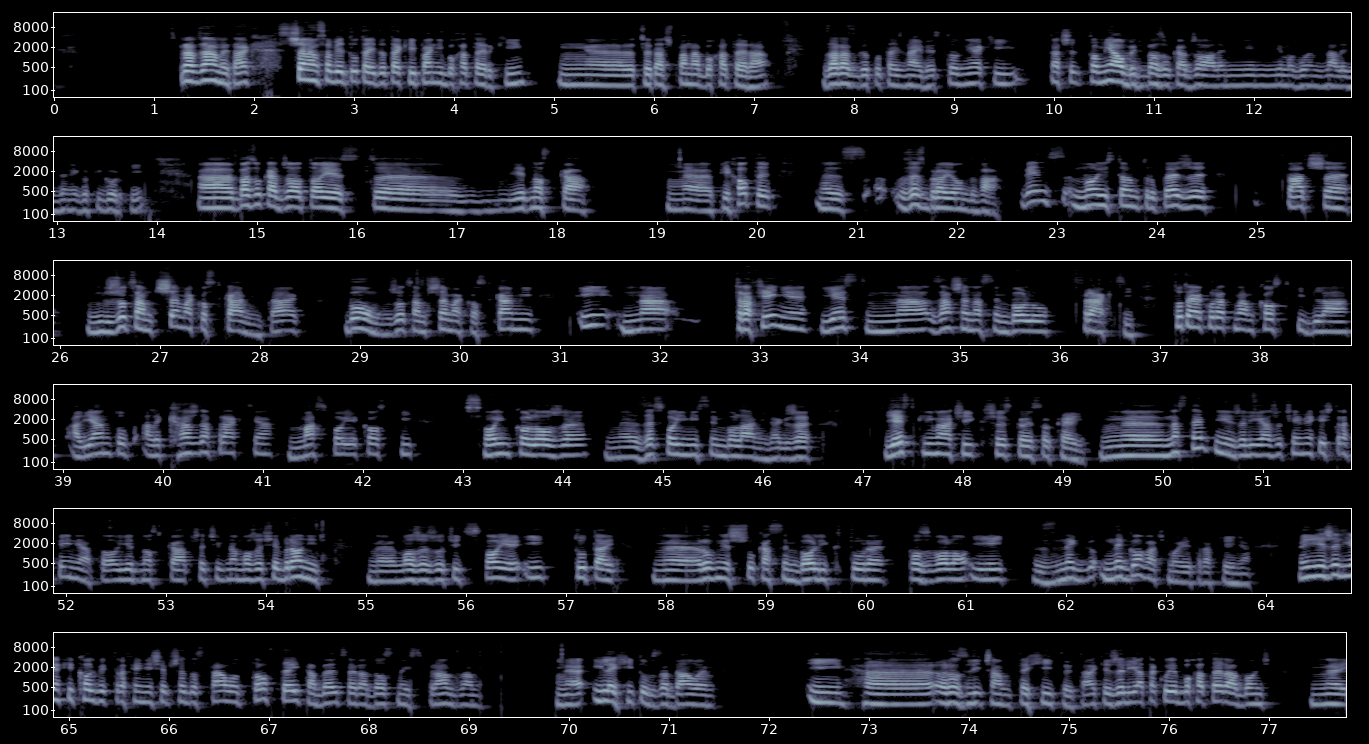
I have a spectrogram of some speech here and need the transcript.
Sprawdzamy, tak? Strzelam sobie tutaj do takiej pani bohaterki, e, czy też pana bohatera. Zaraz go tutaj znajdę. Jest to niejaki, znaczy to miał być Bazooka Joe, ale nie, nie mogłem znaleźć do niego figurki. E, Bazooka Joe to jest jednostka piechoty e, z, ze zbroją 2. Więc moi stormtrooperzy, patrzę, rzucam trzema kostkami, tak? Bum, rzucam trzema kostkami i na trafienie jest na, zawsze na symbolu frakcji. Tutaj akurat mam kostki dla aliantów, ale każda frakcja ma swoje kostki w swoim kolorze, e, ze swoimi symbolami, także jest klimacik, wszystko jest ok. E, Następnie, jeżeli ja rzuciłem jakieś trafienia, to jednostka przeciwna może się bronić, e, może rzucić swoje i tutaj e, również szuka symboli, które pozwolą jej znegować moje trafienia. No jeżeli jakiekolwiek trafienie się przedostało, to w tej tabelce radosnej sprawdzam, ile hitów zadałem i rozliczam te hity. Tak? Jeżeli atakuję bohatera bądź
